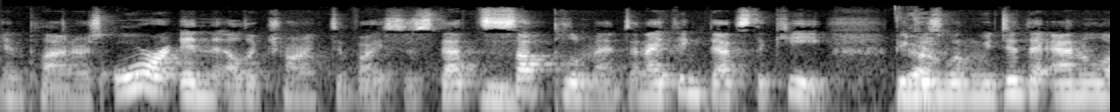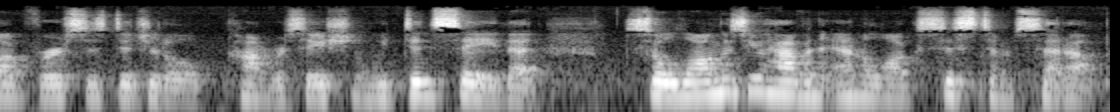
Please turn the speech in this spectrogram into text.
in planners or in electronic devices that mm. supplement and i think that's the key because yeah. when we did the analog versus digital conversation we did say that so long as you have an analog system set up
